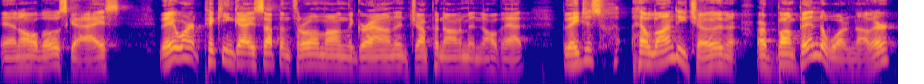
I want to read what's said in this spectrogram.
and all those guys. They weren't picking guys up and throwing them on the ground and jumping on them and all that, but they just held on to each other or bump into one another.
